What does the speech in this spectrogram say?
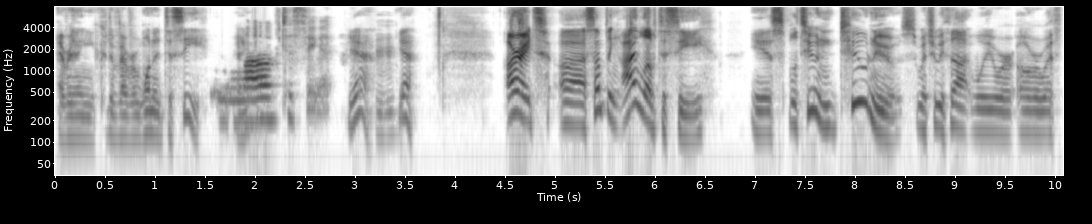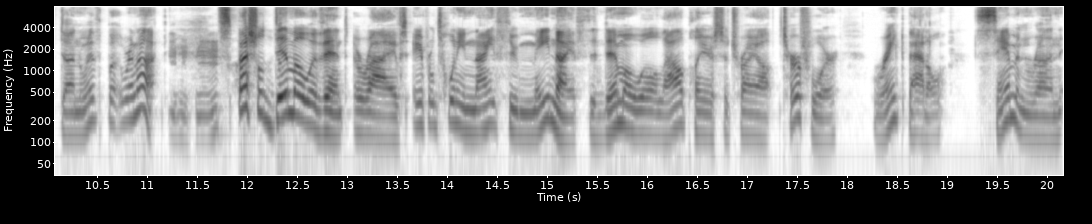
everything you could have ever wanted to see. Right? Love to see it. Yeah, Mhm. yeah. All right. Uh, something I love to see is Splatoon 2 news, which we thought we were over with, done with, but we're not. hmm Special demo event arrives April 29th through May 9th. The demo will allow players to try out Turf War, Ranked Battle, Salmon Run,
